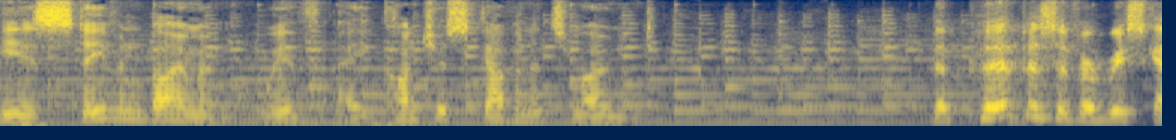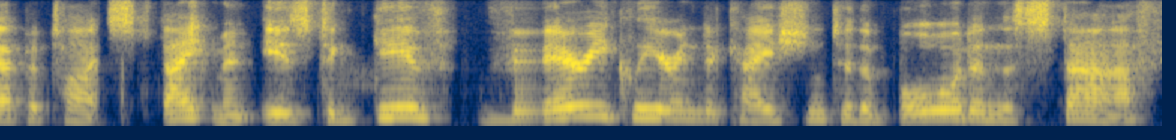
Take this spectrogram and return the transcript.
Here's Stephen Bowman with a conscious governance moment. The purpose of a risk appetite statement is to give very clear indication to the board and the staff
